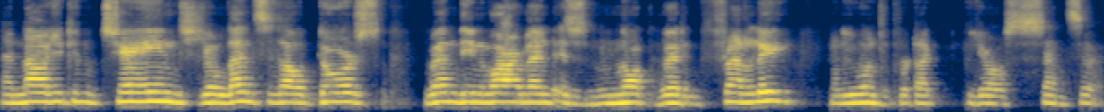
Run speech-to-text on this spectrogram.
And now you can change your lenses outdoors when the environment is not very friendly and you want to protect your sensor.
